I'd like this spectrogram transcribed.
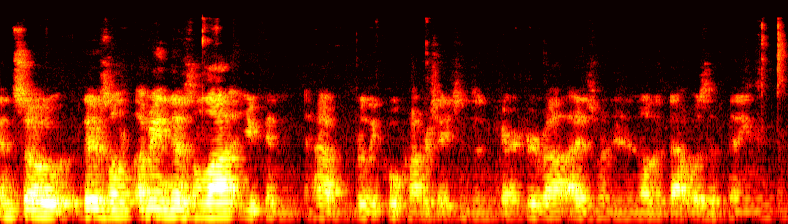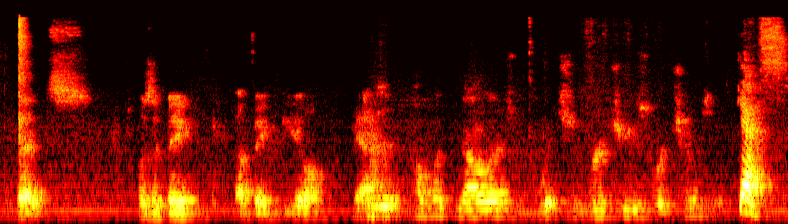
And so there's a, I mean, there's a lot you can have really cool conversations in character about. I just wanted you to know that that was a thing that was a big a big deal. Yeah. Is it public knowledge which virtues were chosen? Yes,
